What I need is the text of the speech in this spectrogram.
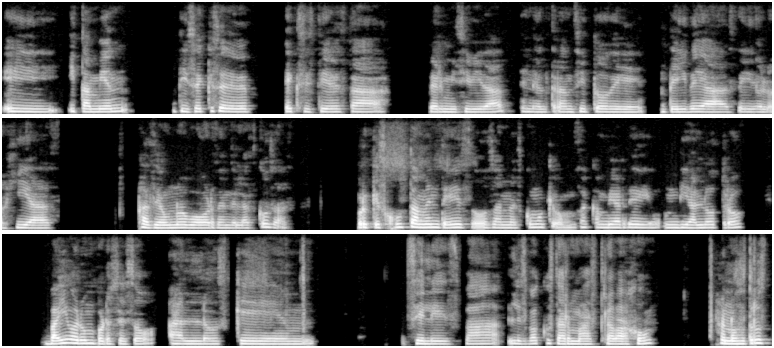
Y, y también dice que se debe existir esta permisividad en el tránsito de, ideas, de ideologías, hacia un nuevo orden de las cosas. Porque es justamente eso, o sea, no es como que vamos a cambiar de un día al otro, va a llevar un proceso a los que mm, se les va, les va a costar más trabajo. A nosotros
